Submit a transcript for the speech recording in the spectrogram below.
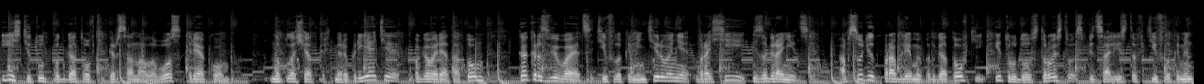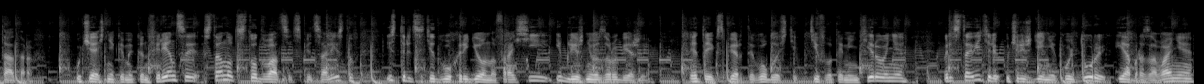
и Институт подготовки персонала ВОЗ «Реакомп». На площадках мероприятия поговорят о том, как развивается тифлокомментирование в России и за границей, обсудят проблемы подготовки и трудоустройства специалистов-тифлокомментаторов. Участниками конференции станут 120 специалистов из 32 регионов России и ближнего зарубежья. Это эксперты в области тифлокомментирования, представители учреждений культуры и образования,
